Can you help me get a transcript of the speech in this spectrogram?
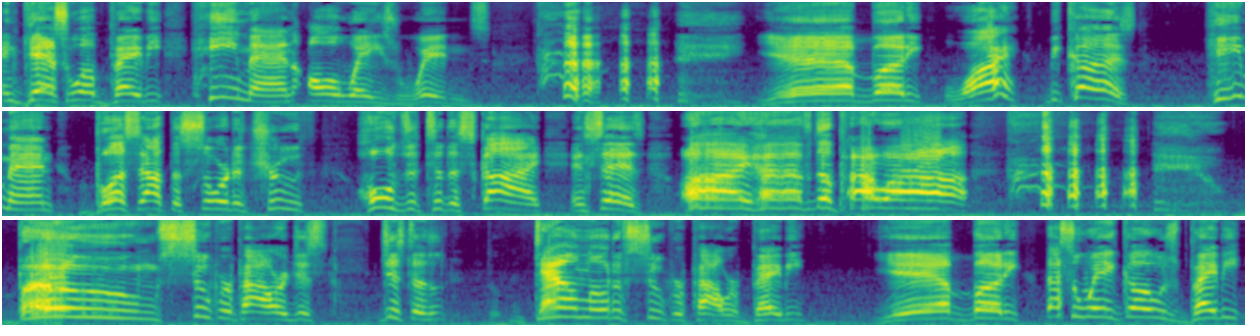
and guess what, baby? He-Man always wins. yeah, buddy. Why? Because He-Man busts out the sword of truth, holds it to the sky and says, "I have the power." Boom! Superpower just just a download of superpower, baby. Yeah, buddy. That's the way it goes, baby.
